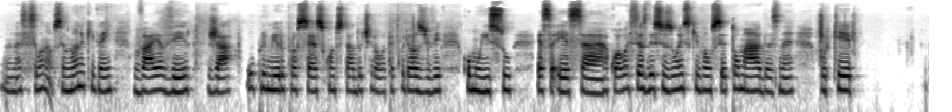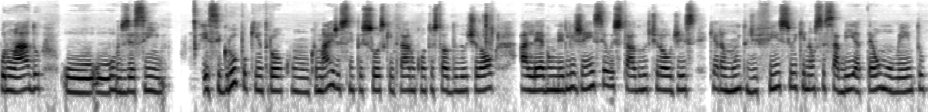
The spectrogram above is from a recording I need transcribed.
nessa semana não, semana que vem vai haver já o primeiro processo contra o Estado do Tirol. Até curioso de ver como isso, essa, essa, qual vai ser as decisões que vão ser tomadas, né? Porque, por um lado, o, o vamos dizer assim, esse grupo que entrou com, com, mais de 100 pessoas que entraram contra o Estado do Tirol alegam negligência. O Estado do Tirol diz que era muito difícil e que não se sabia até o momento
